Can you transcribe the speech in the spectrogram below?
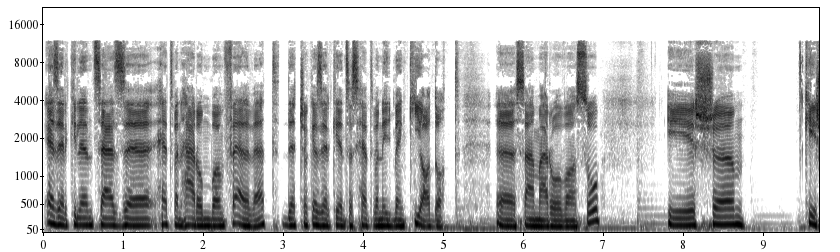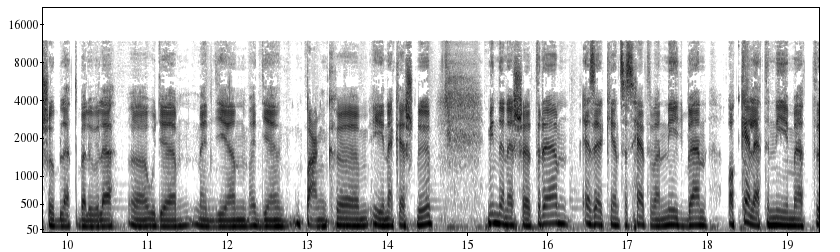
1973-ban felvett, de csak 1974-ben kiadott számáról van szó, és később lett belőle ugye egy ilyen, egy ilyen punk énekesnő. Minden esetre 1974-ben a kelet-német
